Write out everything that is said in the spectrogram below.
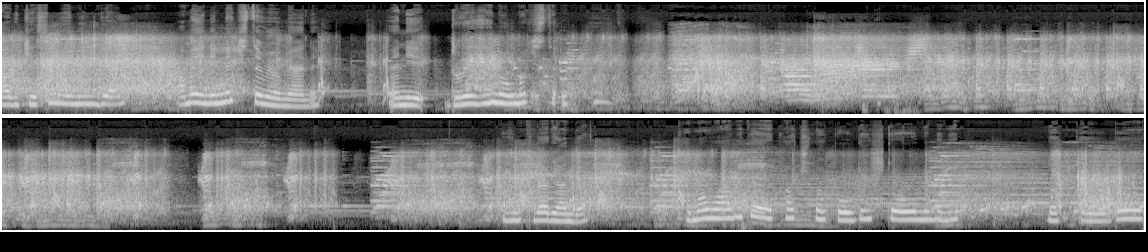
Abi kesin yenileceğim. Ama yenilmek istemiyorum yani. Yani rezil olmak istemiyorum. Bizimkiler yendi. Tamam abi de kaç dakika oldu işte onu bileyim. Dakika oldu.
